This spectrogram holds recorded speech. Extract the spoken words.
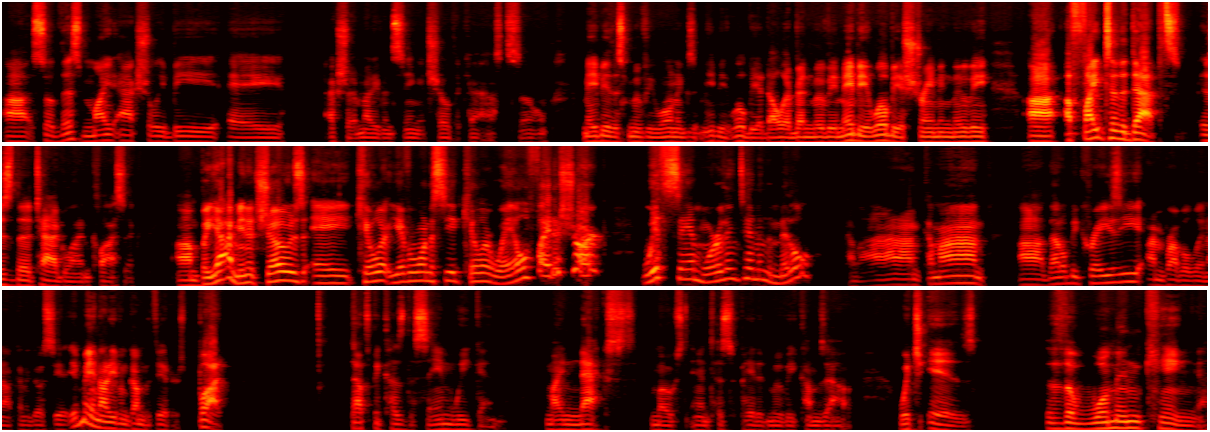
Uh, so this might actually be a. Actually, I'm not even seeing it show the cast. So maybe this movie won't exist. Maybe it will be a dollar bin movie. Maybe it will be a streaming movie. Uh, a fight to the depths is the tagline. Classic. Um, but yeah, I mean, it shows a killer. You ever want to see a killer whale fight a shark with Sam Worthington in the middle? Come on, come on. Uh, that'll be crazy. I'm probably not going to go see it. It may not even come to theaters, but that's because the same weekend, my next most anticipated movie comes out, which is The Woman King.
